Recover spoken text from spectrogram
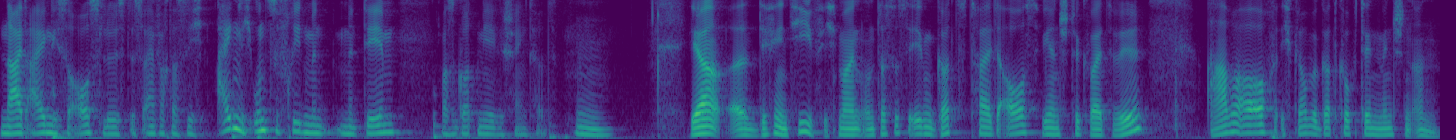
Neid eigentlich so auslöst, ist einfach, dass ich eigentlich unzufrieden bin mit dem, was Gott mir geschenkt hat. Hm. Ja, äh, definitiv. Ich meine, und das ist eben, Gott teilt aus, wie er ein Stück weit will. Aber auch, ich glaube, Gott guckt den Menschen an.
